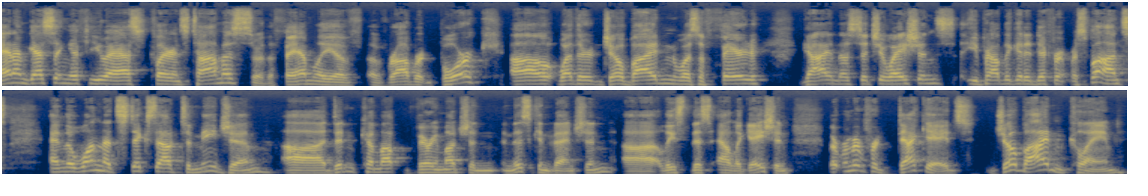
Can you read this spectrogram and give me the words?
And I'm guessing if you asked Clarence Thomas or the family of, of Robert Bork uh, whether Joe Biden was a fair guy in those situations, you probably get a different response. And the one that sticks out to me, Jim, uh, didn't come up very much in, in this convention, uh, at least this allegation. But remember, for decades, Joe Biden claimed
